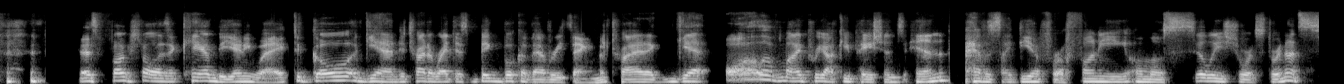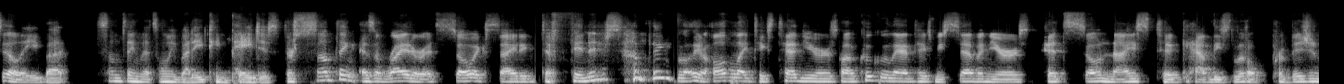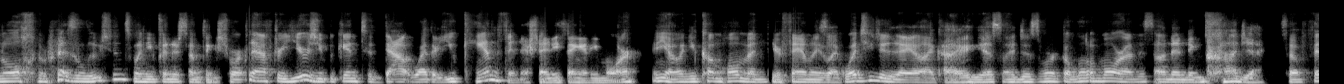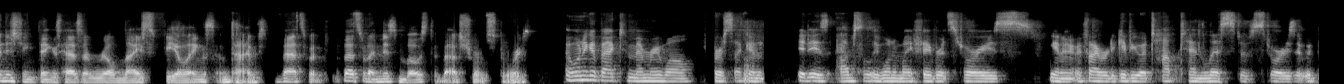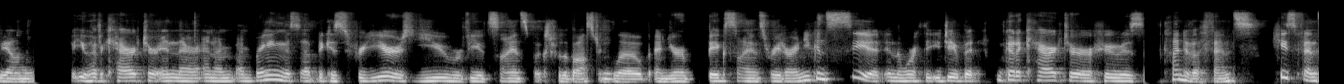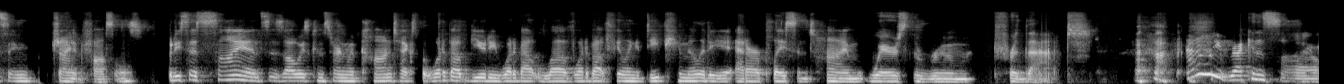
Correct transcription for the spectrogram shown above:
as functional as it can be anyway, to go again to try to write this big book of everything, to try to get all of my preoccupations in. I have this idea for a funny, almost silly short story. Not silly, but something that's only about 18 pages. There's something as a writer, it's so exciting to finish something. You know, All the Light takes 10 years. Uh, Cuckoo Land takes me seven years. It's so nice to have these little provisional resolutions when you finish something short. And after years, you begin to doubt whether you can finish anything anymore. And, you know, and you come home and your family's like, what'd you do today? Like, I guess I just worked a little more on this unending project. So finishing things has a real nice feeling sometimes. That's what that's what I miss most about short stories. I want to go back to Memory Wall for a second. It is absolutely one of my favorite stories. You know, if I were to give you a top 10 list of stories, it would be on there. But you have a character in there. And I'm, I'm bringing this up because for years you reviewed science books for the Boston Globe and you're a big science reader and you can see it in the work that you do. But you've got a character who is kind of a fence. He's fencing giant fossils but he says science is always concerned with context, but what about beauty? What about love? What about feeling a deep humility at our place and time? Where's the room for that? How do we reconcile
